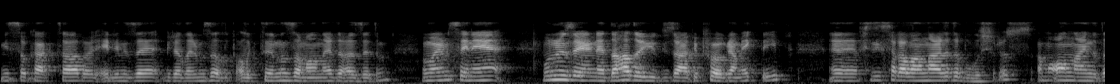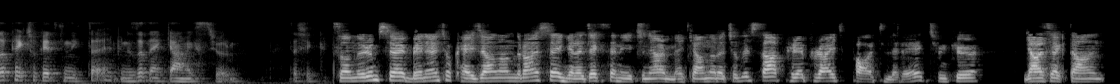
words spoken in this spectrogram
Miss Sokak'ta böyle elimize biralarımızı alıp alıktığımız zamanları da özledim. Umarım seneye bunun üzerine daha da güzel bir program ekleyip e, fiziksel alanlarda da buluşuruz. Ama online'da da pek çok etkinlikte hepinize denk gelmek istiyorum. Teşekkür Sanırım şey beni en çok heyecanlandıran şey gelecek sene için eğer mekanlar açılırsa pre-Pride partileri. Çünkü gerçekten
